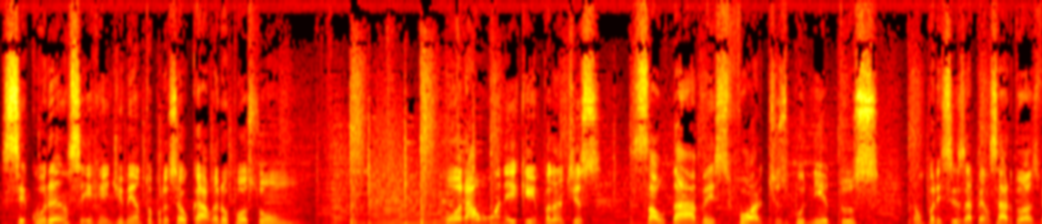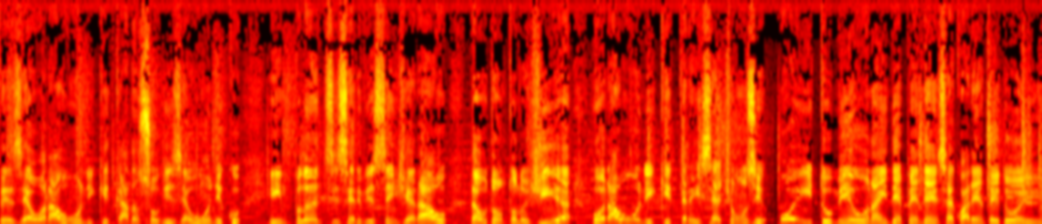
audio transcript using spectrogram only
segurança e rendimento para o seu carro é no Posto 1. Oral Único, implantes saudáveis, fortes, bonitos. Não precisa pensar duas vezes, é Oral Único, cada sorriso é único. Implantes e serviços em geral, da odontologia. Oral Único, 3711 8000 na Independência 42.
